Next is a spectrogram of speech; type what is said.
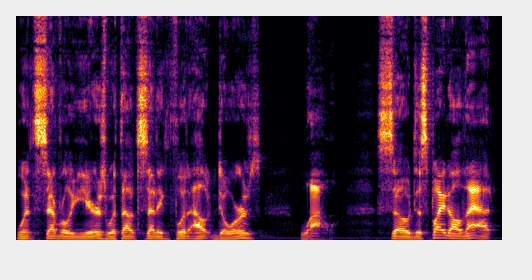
went several years without setting foot outdoors. Wow. So, despite all that,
